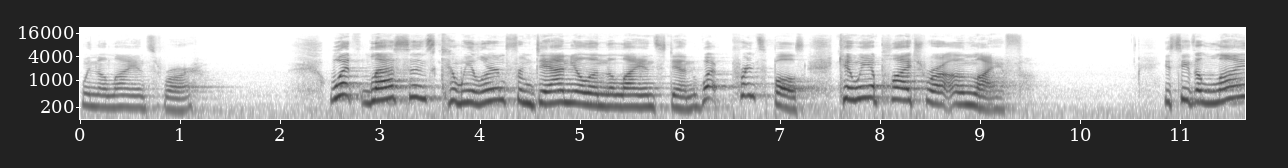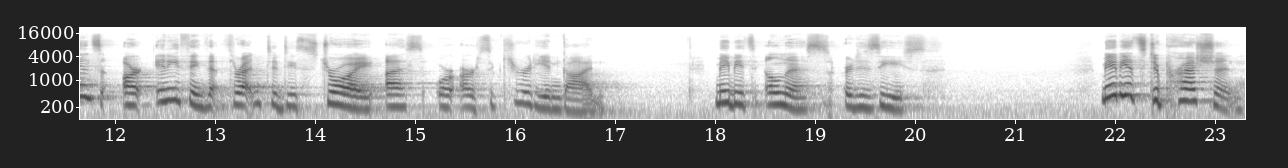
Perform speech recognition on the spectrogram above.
when the lions roar? What lessons can we learn from Daniel in the lion's den? What principles can we apply to our own life? You see, the lions are anything that threaten to destroy us or our security in God. Maybe it's illness or disease. Maybe it's depression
